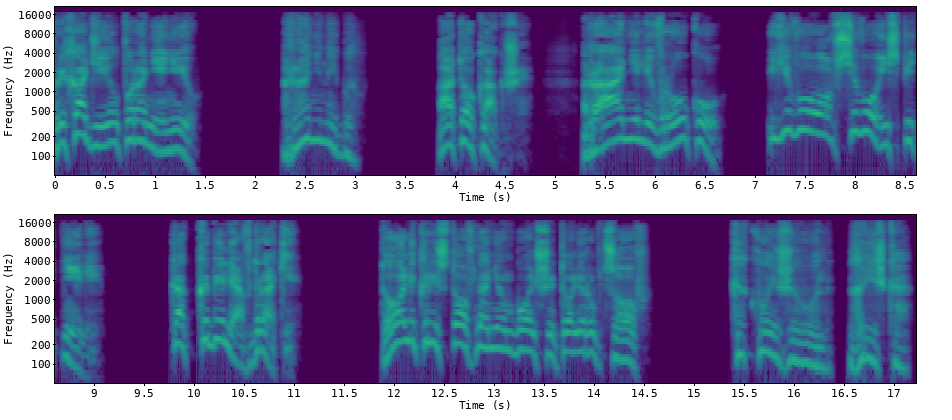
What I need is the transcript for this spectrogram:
приходил по ранению. Раненый был? А то как же. Ранили в руку. Его всего испятнили. Как кобеля в драке. То ли крестов на нем больше, то ли рубцов. Какой же он, Гришка?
